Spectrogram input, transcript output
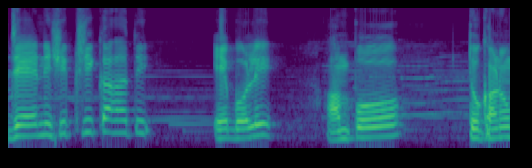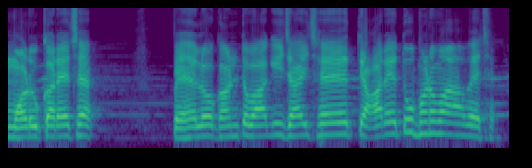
જે એની શિક્ષિકા હતી, એ બોલી, હંપુ, તું ઘણું મોડું કરે છે. પહેલો ઘંટ વાગી જાય છે, ત્યારે તું ભણવા આવે છે.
